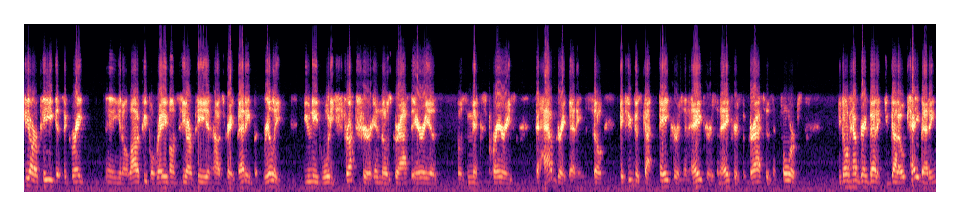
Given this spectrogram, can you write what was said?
CRP gets a great, eh, you know, a lot of people rave on CRP and how it's great bedding, but really you need woody structure in those grass areas, those mixed prairies to have great bedding. So if you just got acres and acres and acres of grasses and forbs, you don't have great bedding. You've got okay bedding,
